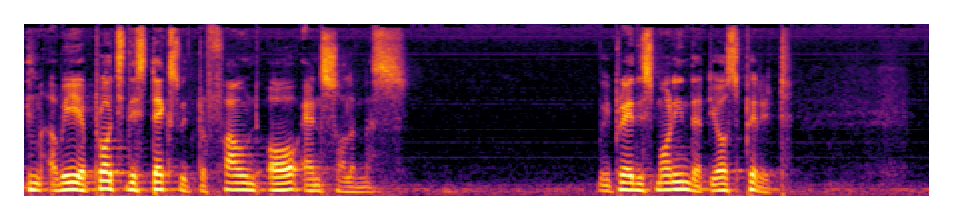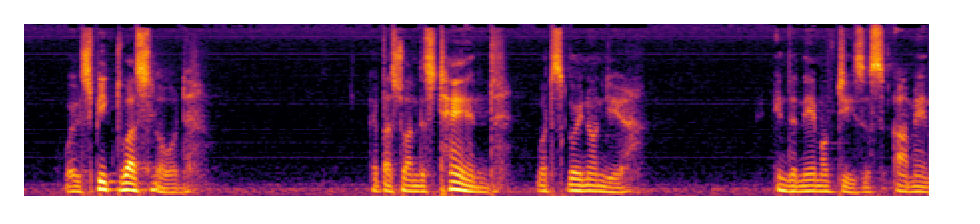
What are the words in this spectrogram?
we approach this text with profound awe and solemnness. We pray this morning that your Spirit will speak to us, Lord. Help us to understand what's going on here. In the name of Jesus. Amen.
